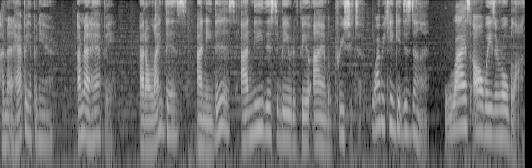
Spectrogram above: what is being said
I'm not happy up in here. I'm not happy. I don't like this. I need this. I need this to be able to feel I am appreciative. Why we can't get this done? Why is always a roadblock?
